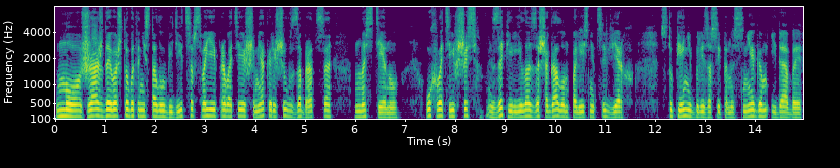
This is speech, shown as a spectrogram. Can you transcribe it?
но, жаждая во что бы то ни стало убедиться в своей правоте, Шемяка решил взобраться на стену. Ухватившись за перила, зашагал он по лестнице вверх. Ступени были засыпаны снегом, и дабы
